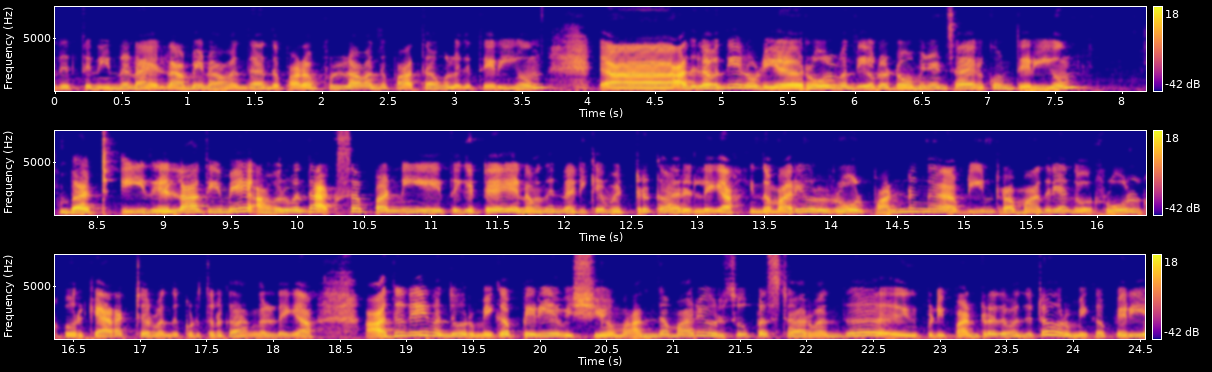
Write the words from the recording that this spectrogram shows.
எதிர்த்து நின்று நான் எல்லாமே நான் வந்து அந்த படம் ஃபுல்லாக வந்து பார்த்தவங்களுக்கு தெரியும். அதில் வந்து என்னுடைய ரோல் வந்து எவ்வளோ டாமினன்ஸாக இருக்கும்னு தெரியும். பட் இது எல்லாத்தையுமே அவர் வந்து அக்செப்ட் பண்ணி ஏற்றுக்கிட்டு என்னை வந்து நடிக்க விட்டுருக்காரு இல்லையா? இந்த மாதிரி ஒரு ரோல் பண்ணுங்க அப்படின்ற மாதிரி அந்த ஒரு ரோல் ஒரு கேரக்டர் வந்து கொடுத்துருக்காங்க இல்லையா? அதுவே வந்து ஒரு மிகப்பெரிய விஷயம். அந்த மாதிரி ஒரு சூப்பர் ஸ்டார் வந்து இப்படி பண்ணுறது வந்துட்டு ஒரு மிகப்பெரிய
